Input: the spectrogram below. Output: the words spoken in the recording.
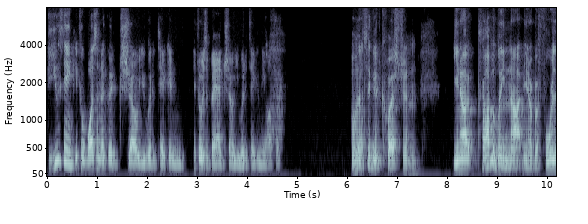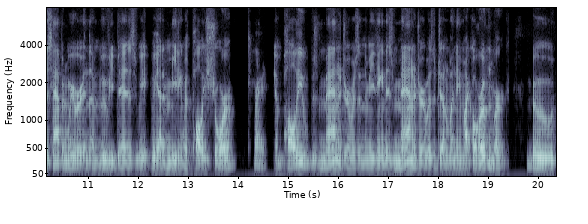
do you think if it wasn't a good show, you would have taken? If it was a bad show, you would have taken The Offer? Oh, that's a good question. You know, probably not. You know, before this happened, we were in the movie biz. We we had a meeting with Pauly Shore. Right. And Pauly's manager was in the meeting, and his manager was a gentleman named Michael Rotenberg, mm-hmm. who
